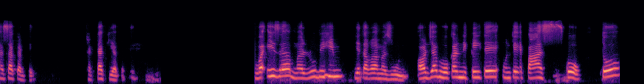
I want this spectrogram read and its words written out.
ہنسا کرتے ٹھٹا کیا کرتے۔ وَإِذَا مَرُّ بِهِمْ يَتَغَامَزُونَ۔ اور جب ہو کر نکلتے ان کے پاس کو، تو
